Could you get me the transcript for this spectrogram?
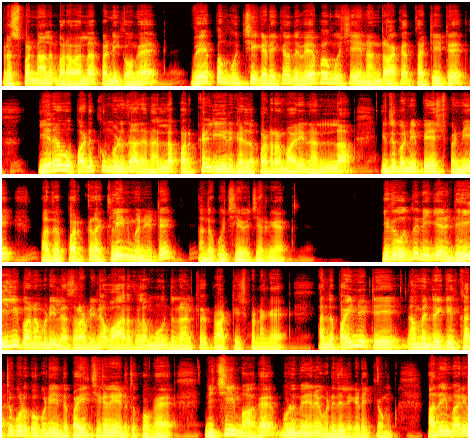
ப்ரெஸ் பண்ணாலும் பரவாயில்ல பண்ணிக்கோங்க. வேப்பங்குச்சி கிடைக்கும். அந்த வேப்பங்குச்சியை நன்றாக தட்டிட்டு இரவு படுக்கும் பொழுது அதை நல்லா பற்கள் ஈறுகளில் படுற மாதிரி நல்லா இது பண்ணி பேஸ்ட் பண்ணி அதை பற்களை க்ளீன் பண்ணிவிட்டு அந்த குச்சியை வச்சுருங்க. இது வந்து நீங்கள் டெய்லி பண்ண முடியல சார் அப்படின்னா வாரத்தில் மூன்று நாட்கள் ப்ராக்டிஸ் பண்ணுங்கள் அந்த பண்ணிட்டு நம்ம இன்றைக்கு கற்றுக் கொடுக்கக்கூடிய இந்த பயிற்சிகளை எடுத்துக்கோங்க. நிச்சயமாக முழுமையான விடுதலை கிடைக்கும். அதே மாதிரி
